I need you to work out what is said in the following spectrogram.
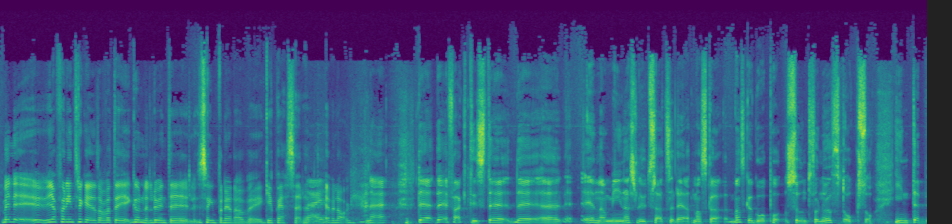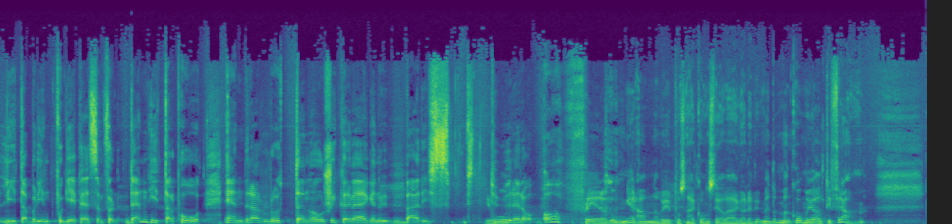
Men eh, jag får intrycket av att eh, Gunnel, du är inte så imponerad av eh, GPSer Nej. överlag. Nej, det, det är faktiskt det, det är en av mina slutsatser. Det är att man ska, man ska gå på sunt förnuft också. Inte lita blint på GPSen för den hittar på, ändrar rutten och skickar iväg en ur bergsturer. Och, åh, Flera gånger hamnar vi på såna här konstiga vägar, vi, men man kommer ju alltid fram.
